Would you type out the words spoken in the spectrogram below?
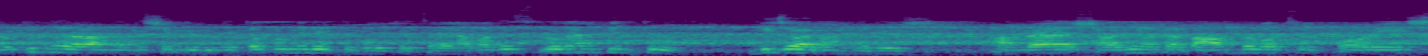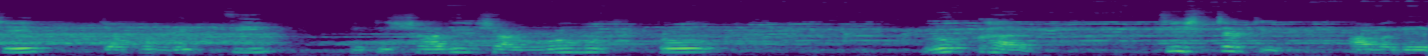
নতুন ধারা বাংলাদেশের বিভিন্ন নেতাকর্মীদেরকে বলতে চাই, আমাদের স্লোগান কিন্তু বিজয় বাংলাদেশ। আমরা স্বাধীনতা বাউন্ন বছর পরে এসে যখন দেখছি একটি স্বাধীন সার্বভৌমত্ব রক্ষার চেষ্টাটি আমাদের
